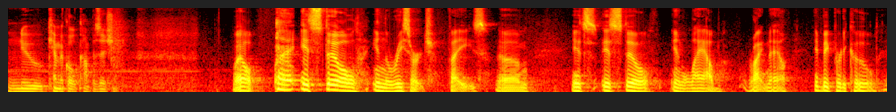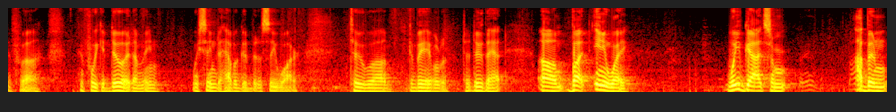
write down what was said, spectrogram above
new chemical composition? Well, it's still in the research phase. Um, it's, it's still in a lab right now. It'd be pretty cool if, uh, if we could do it. I mean, we seem to have a good bit of seawater to, uh, to be able to, to do that. Um, but anyway, we've got some, I've been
